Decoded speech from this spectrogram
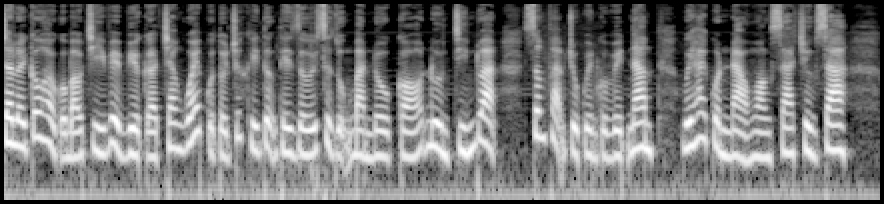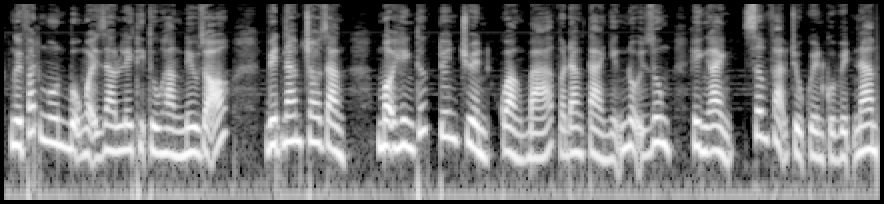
Trả lời câu hỏi của báo chí về việc à, trang web của Tổ chức Khí tượng Thế giới sử dụng bản đồ có đường 9 đoạn xâm phạm chủ quyền của Việt Nam với hai quần đảo Hoàng Sa, Trường Sa, người phát ngôn Bộ Ngoại giao Lê Thị Thu Hằng nêu rõ, Việt Nam cho rằng mọi hình thức tuyên truyền, quảng bá và đăng tải những nội dung, hình ảnh xâm phạm chủ quyền của Việt Nam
